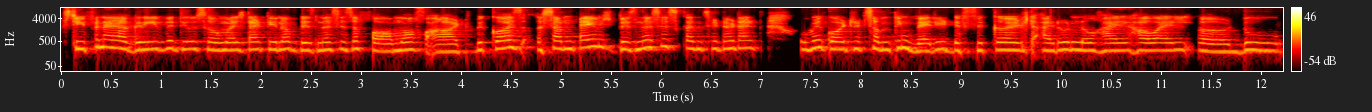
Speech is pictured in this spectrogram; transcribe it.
Stephen, I agree with you so much that, you know, business is a form of art because sometimes business is considered as, oh my God, it's something very difficult. I don't know how, how I'll uh, do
